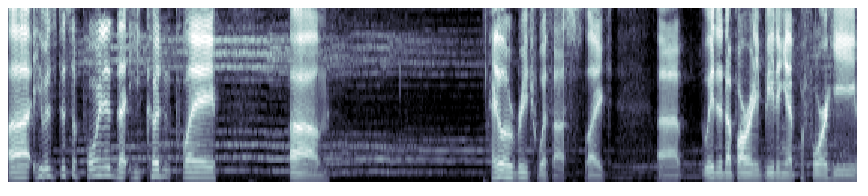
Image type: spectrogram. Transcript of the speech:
Uh, he was disappointed that he couldn't play um Halo Reach with us. Like, uh, we ended up already beating it before he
